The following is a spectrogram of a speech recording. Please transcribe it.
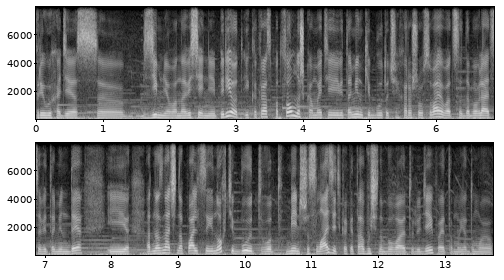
при выходе с э, зимнего на весенний период. И как раз под солнышком эти витаминки будут очень хорошо усваиваться, добавляется витамин D, и однозначно пальцы и ногти будут вот меньше слазить, как это обычно бывает у людей, поэтому я думаю,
